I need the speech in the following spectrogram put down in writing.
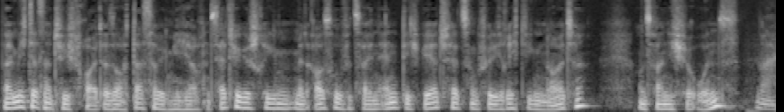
weil mich das natürlich freut. Also auch das habe ich mir hier auf den Zettel geschrieben mit Ausrufezeichen endlich Wertschätzung für die richtigen Leute. Und zwar nicht für uns, Nein.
